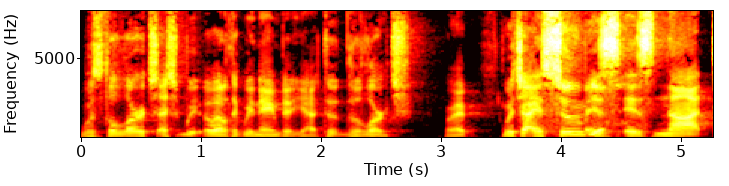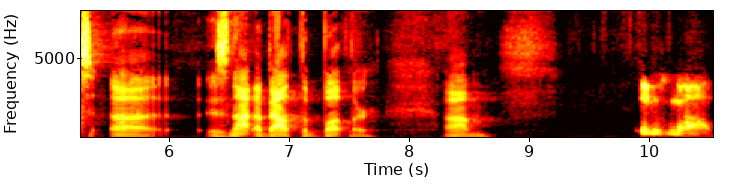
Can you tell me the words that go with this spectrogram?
Was the Lurch? I, should, we, I don't think we named it yet. The, the Lurch right? Which I assume is yeah. is not uh, is not about the butler. Um, it is not.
